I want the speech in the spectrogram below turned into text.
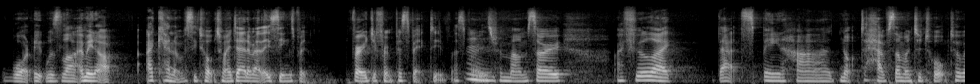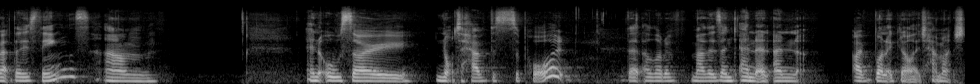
what it was like. I mean, I, I can obviously talk to my dad about these things, but very different perspective, I suppose, from mum. So I feel like that's been hard not to have someone to talk to about those things, um, and also not to have the support that a lot of mothers and and and, and I want to acknowledge how much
